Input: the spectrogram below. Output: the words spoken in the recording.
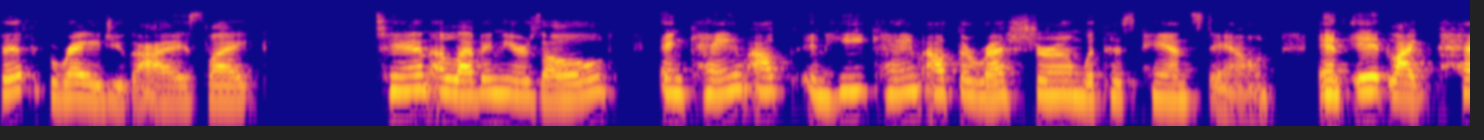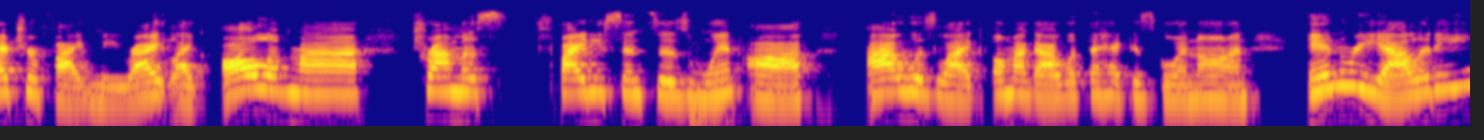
fifth grade, you guys, like 10, 11 years old, and came out and he came out the restroom with his pants down. And it like petrified me, right? Like all of my trauma spidey senses went off. I was like, oh my God, what the heck is going on? In reality,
